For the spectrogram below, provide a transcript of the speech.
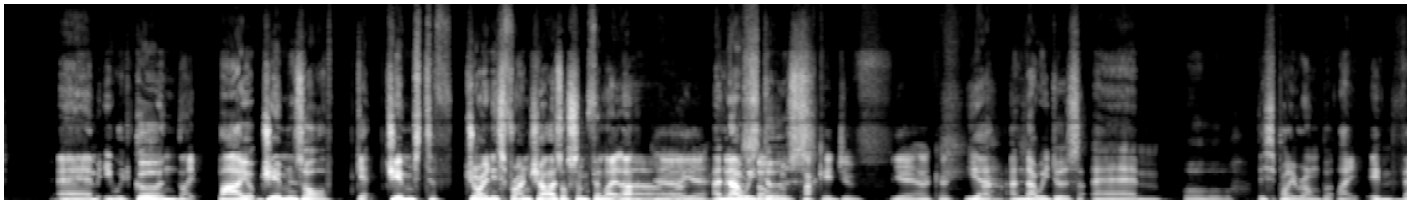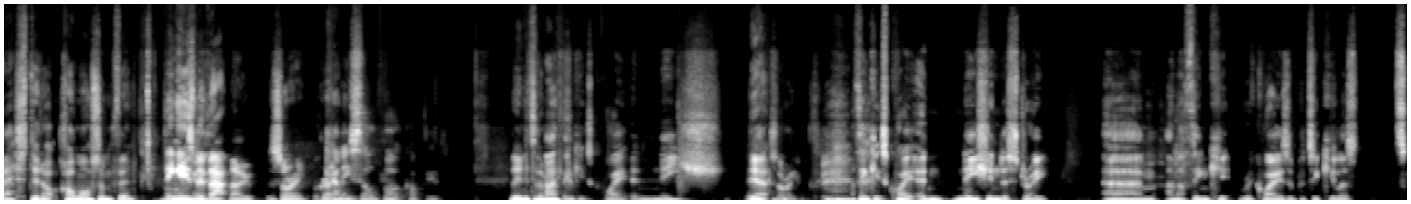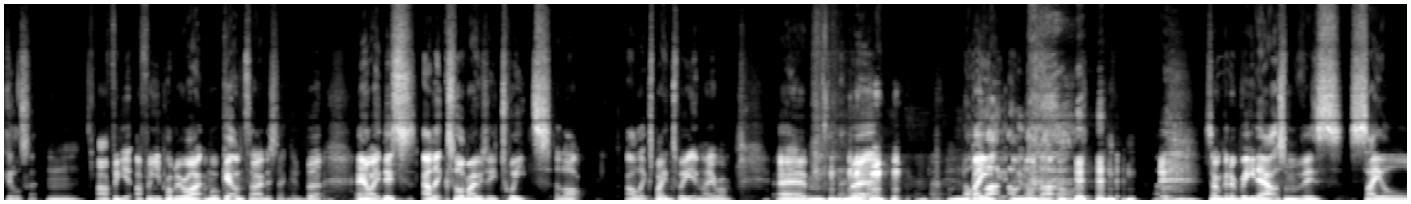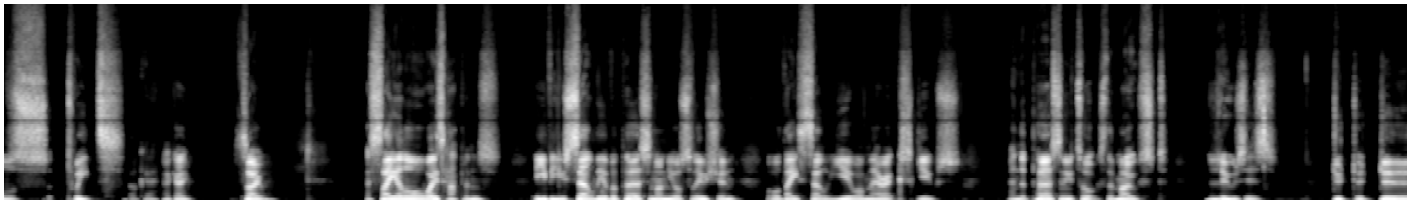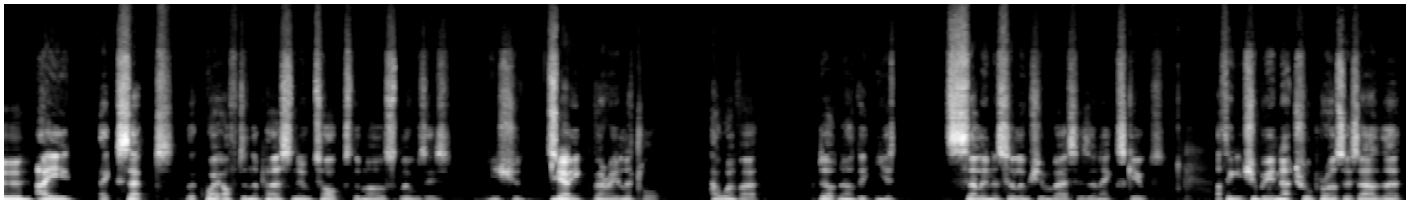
Um, he would go and like buy up gyms or get gyms to f- join his franchise or something like that. Uh, Uh, yeah, And then now he sold a does- package of yeah. Okay. yeah, and now he does. Um, oh, this is probably wrong, but like investor.com or something. Thing is with that though, sorry, But Greg. can he sell photocopiers? Lean into the I mic. think it's quite a niche. Yeah. Sorry. I think it's quite a niche industry, um, and I think it requires a particular s- skill set. Hmm. I think I think you're probably right, and we'll get onto that in a second. But anyway, this Alex Hormozi tweets a lot. I'll explain tweeting later on. Um, but I'm not Ba- that. I'm not that old. so I'm going to read out some of his sales tweets. Okay. Okay. So a sale always happens. Either you sell the other person on your solution, or they sell you on their excuse, and the person who talks the most loses. Du, du, du. I accept that quite often the person who talks the most loses. You should speak very little. However, don't know that you're selling a solution versus an excuse. I think it should be a natural process. Either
